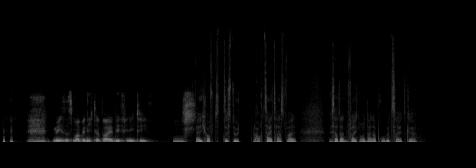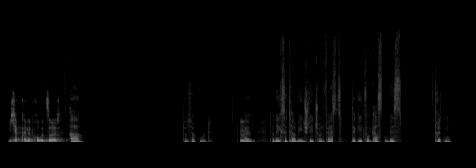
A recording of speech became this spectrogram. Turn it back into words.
Nächstes Mal bin ich dabei, definitiv. Hm. Ja, ich hoffe, dass du auch Zeit hast, weil ist er dann vielleicht noch in deiner Probezeit, gell? Ich habe keine Probezeit. Ah. Das ist ja gut. Mhm. Weil der nächste Termin steht schon fest. Der geht vom 1. bis 3.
